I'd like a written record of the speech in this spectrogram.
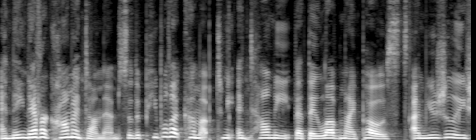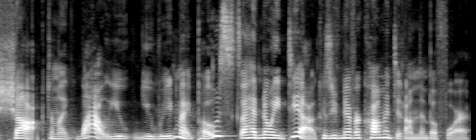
and they never comment on them. So the people that come up to me and tell me that they love my posts, I'm usually shocked. I'm like, "Wow, you you read my posts? I had no idea because you've never commented on them before."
